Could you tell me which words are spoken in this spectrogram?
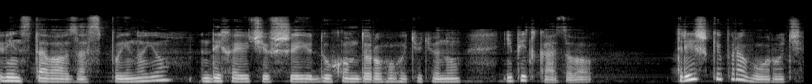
Він ставав за спиною, дихаючи в шию духом дорогого тютюну, і підказував трішки праворуч,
